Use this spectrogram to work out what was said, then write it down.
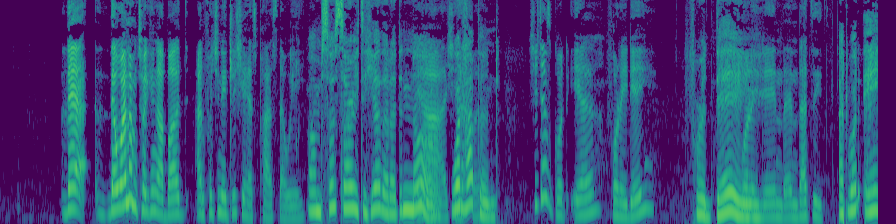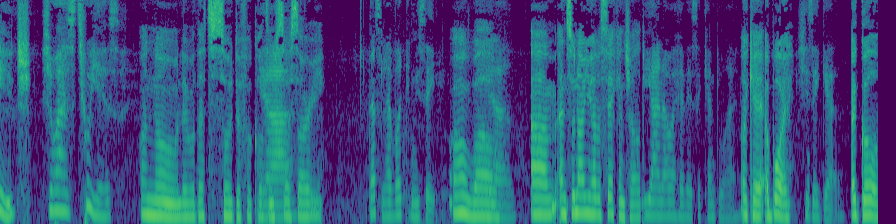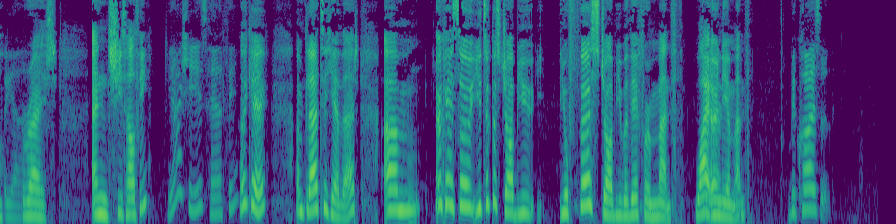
The, the one I'm talking about, unfortunately, she has passed away. I'm so sorry to hear that. I didn't know. Yeah, what happened? She just got ill for a day, For a day. for a day, and then that's it. At what age? She was two years. Oh no, Lebo, that's so difficult. I'm so sorry. That's life. What can we say? Oh wow. Yeah. Um, and so now you have a second child. Yeah, now I have a second one. Okay, a boy, She's a girl. a girl. Yeah. Right. And she's healthy? Yeah, she is healthy. Okay. I'm glad to hear that. Um, okay, so you took this job, you, your first job, you were there for a month. Why Yeah. only a month? because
